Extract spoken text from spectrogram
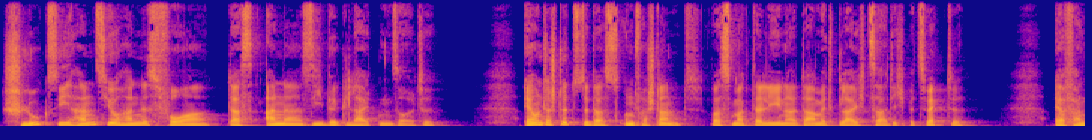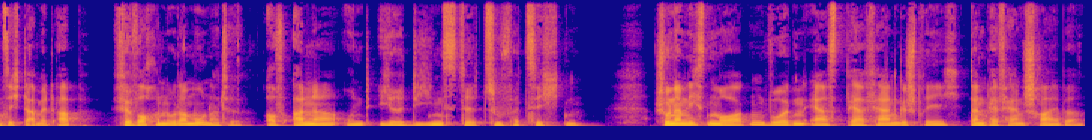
schlug sie Hans Johannes vor, dass Anna sie begleiten sollte. Er unterstützte das und verstand, was Magdalena damit gleichzeitig bezweckte. Er fand sich damit ab, für Wochen oder Monate auf Anna und ihre Dienste zu verzichten. Schon am nächsten Morgen wurden erst per Ferngespräch, dann per Fernschreiber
